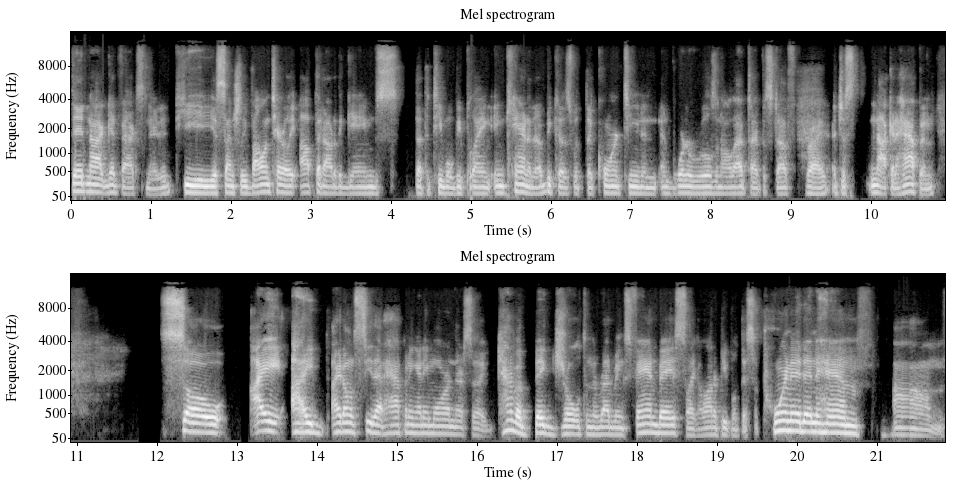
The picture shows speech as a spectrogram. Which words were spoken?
did not get vaccinated. He essentially voluntarily opted out of the games that the team will be playing in Canada because with the quarantine and, and border rules and all that type of stuff, right? It's just not going to happen. So I I I don't see that happening anymore. And there's a kind of a big jolt in the Red Wings fan base. Like a lot of people disappointed in him. Um,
